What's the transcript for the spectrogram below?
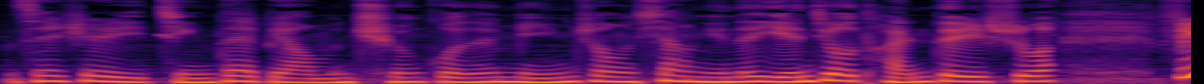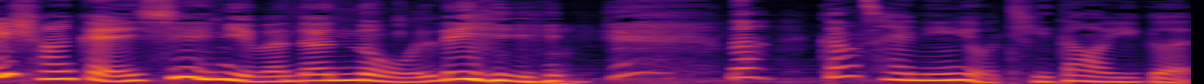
我在这里仅代表我们全国的民众向您的研究团队说，非常感谢你们的努力。那刚才您有提到一个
